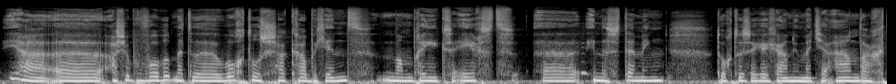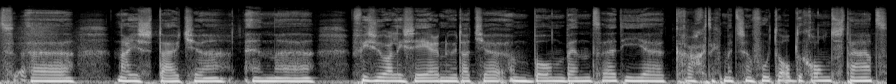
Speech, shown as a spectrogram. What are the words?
Ja, als je bijvoorbeeld met de wortelchakra begint, dan breng ik ze eerst in de stemming door te zeggen: ga nu met je aandacht eh, naar je stuitje en eh, visualiseer nu dat je een boom bent hè, die eh, krachtig met zijn voeten op de grond staat.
